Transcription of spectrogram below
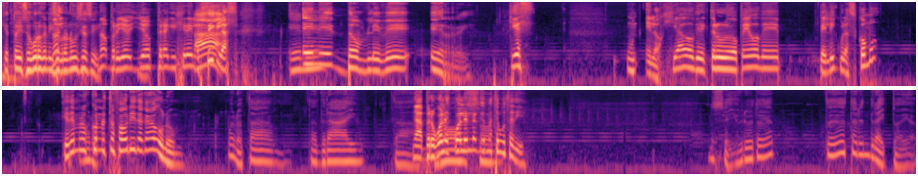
Que estoy seguro que ni No, se pronuncia así. No, pero yo, yo esperaba que dijera las Ah. siglas, N- NWR. que es un elogiado director europeo de películas como Quedémonos Bueno. con nuestra favorita cada uno. Bueno, está, está Drive. Está Nah, pero ¿cuál es, ¿cuál es la que más te gusta a ti? No sé, yo creo que todavía, todavía debe estar en Drive todavía.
